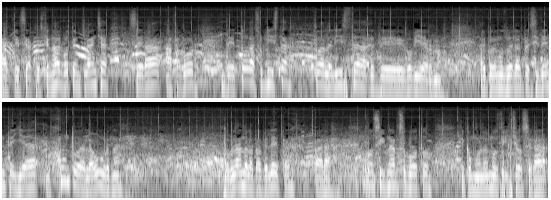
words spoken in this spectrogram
a que se ha cuestionado el voto en plancha, será a favor de toda su lista, toda la lista de gobierno. Ahí podemos ver al presidente ya junto a la urna doblando la papeleta para consignar su voto, que como lo hemos dicho será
